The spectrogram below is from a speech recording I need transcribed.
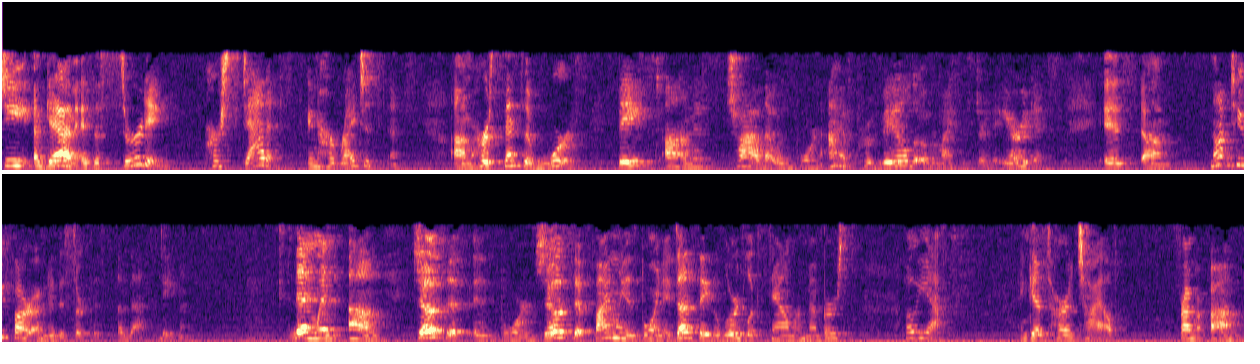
she, again, is asserting her status in her righteousness, um, her sense of worth based on this child that was born. I have prevailed over my sister. The arrogance is um, not too far under the surface of that statement. Then, when um, Joseph is born, Joseph finally is born. It does say the Lord looks down, remembers? Oh, yeah, and gives her a child from um,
